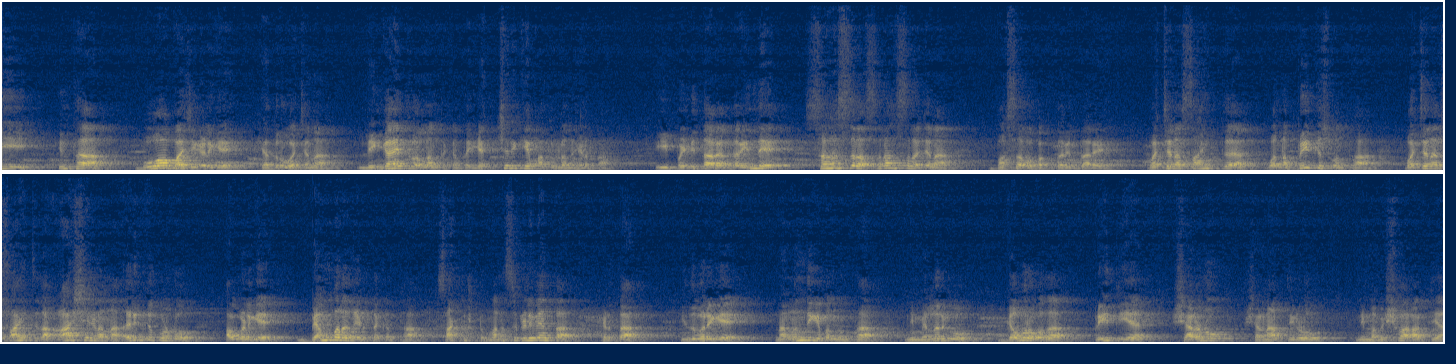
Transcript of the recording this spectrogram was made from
ಈ ಇಂಥ ಭೂವಾಬಾಜಿಗಳಿಗೆ ಹೆದರುವ ಜನ ಲಿಂಗಾಯತರಲ್ಲ ಅಂತಕ್ಕಂಥ ಎಚ್ಚರಿಕೆ ಮಾತುಗಳನ್ನು ಹೇಳ್ತಾ, ಈ ಪಂಡಿತಾರಾಧ್ಯರ ಹಿಂದೆ ಸಹಸ್ರ ಸಹಸ್ರ ಜನ ಬಸವ ಭಕ್ತರಿದ್ದಾರೆ. ವಚನ ಸಾಹಿತ್ಯವನ್ನು ಪ್ರೀತಿಸುವಂಥ, ವಚನ ಸಾಹಿತ್ಯದ ಆಶಯಗಳನ್ನು ಅರಿತುಕೊಂಡು ಅವುಗಳಿಗೆ ಬೆಂಬಲ ನೀಡತಕ್ಕಂಥ ಸಾಕಷ್ಟು ಮನಸ್ಸುಗಳಿವೆ ಅಂತ ಹೇಳ್ತಾ, ಇದುವರೆಗೆ ನನ್ನೊಂದಿಗೆ ಬಂದಂಥ ನಿಮ್ಮೆಲ್ಲರಿಗೂ ಗೌರವದ, ಪ್ರೀತಿಯ ಶರಣು, ಶರಣಾರ್ಥಿಗಳು ನಿಮ್ಮ ವಿಶ್ವಾರಾಧ್ಯ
